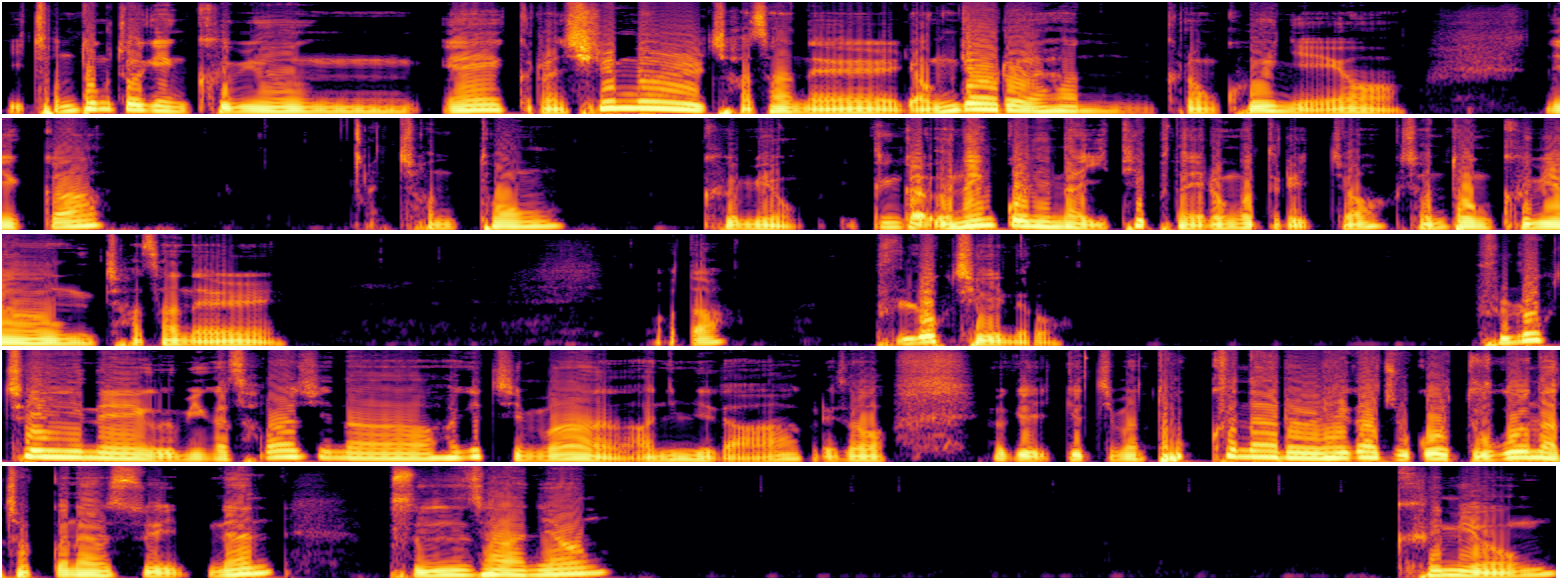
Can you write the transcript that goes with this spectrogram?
이 전통적인 금융의 그런 실물 자산을 연결을 한 그런 코인이에요. 그러니까 전통 금융 그러니까 은행권이나 ETF나 이런 것들이 있죠. 전통 금융 자산을 뭐다? 블록체인으로 블록체인의 의미가 사라지나 하겠지만 아닙니다. 그래서 여기 있겠지만 토큰화를 해가지고 누구나 접근할 수 있는 분산형 금융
